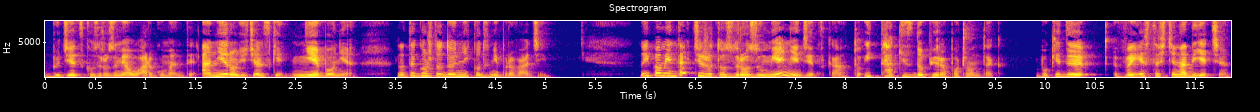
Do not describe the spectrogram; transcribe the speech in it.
by dziecko zrozumiało argumenty, a nie rodzicielskie nie, bo nie, dlatego że to donikąd nie prowadzi. No i pamiętajcie, że to zrozumienie dziecka to i tak jest dopiero początek, bo kiedy wy jesteście na diecie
